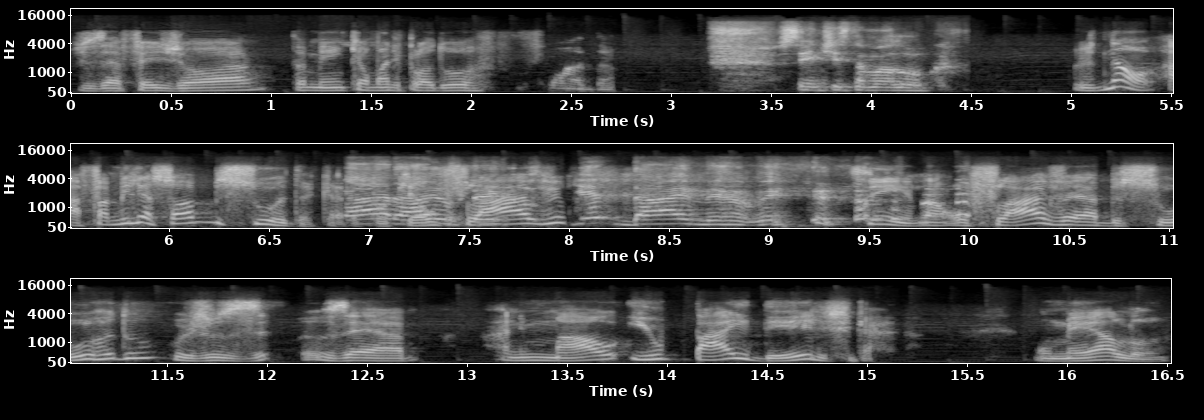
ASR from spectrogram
José Feijó, também, que é um manipulador foda. Cientista maluco. Não, a família é só absurda, cara. Caralho, porque o Flávio. Jedi mesmo, hein? Sim, não, o Flávio é absurdo, o José, é animal, e o pai deles, cara, o Melo,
